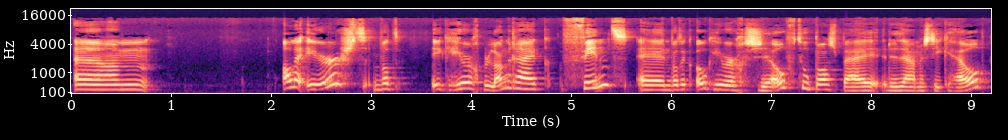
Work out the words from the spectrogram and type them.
Um, allereerst, wat ik heel erg belangrijk vind en wat ik ook heel erg zelf toepas bij de dames die ik help,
